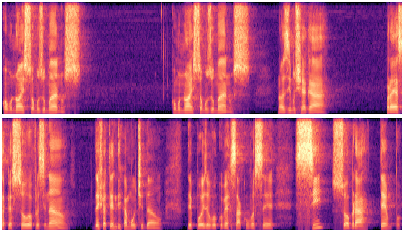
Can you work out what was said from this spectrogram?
como nós somos humanos, como nós somos humanos, nós íamos chegar para essa pessoa e falar assim: não, deixa eu atender a multidão, depois eu vou conversar com você, se sobrar tempo.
